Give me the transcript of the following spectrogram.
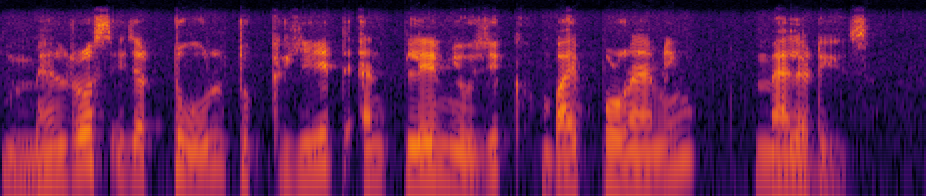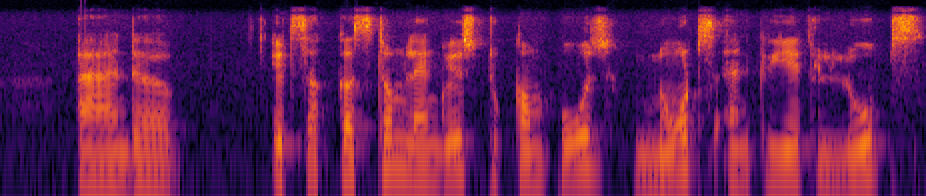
Melrose is a tool to create and play music by programming melodies and uh, it's a custom language to compose notes and create loops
